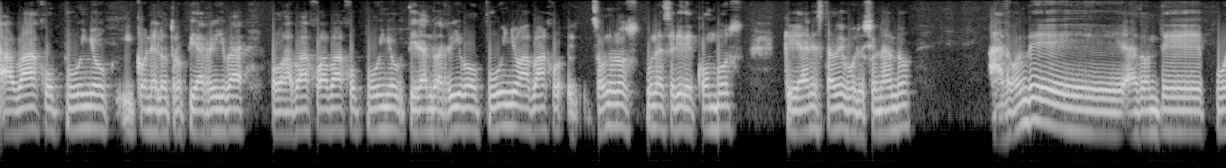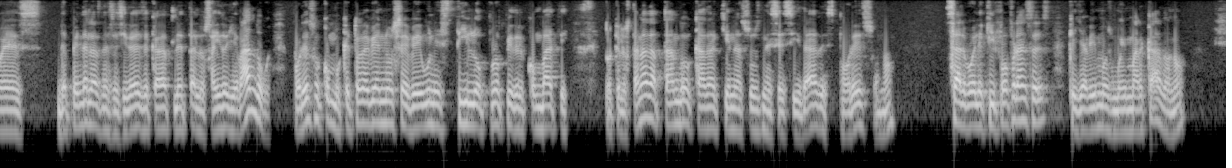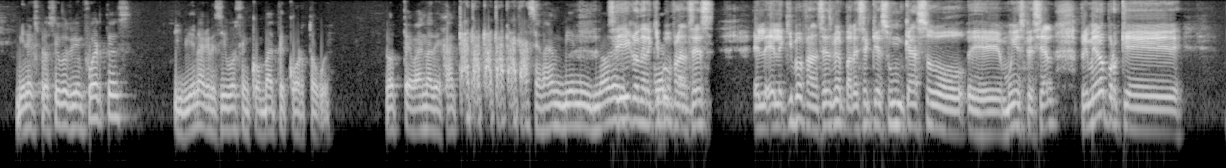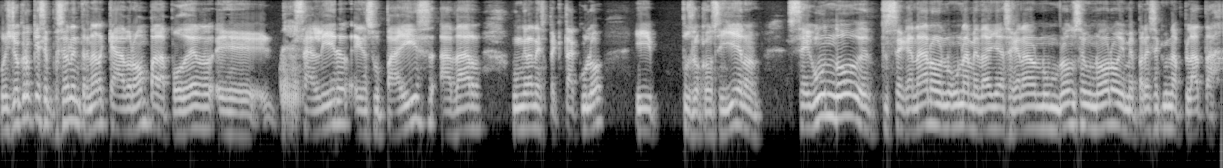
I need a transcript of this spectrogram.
abajo, puño y con el otro pie arriba, o abajo, abajo, puño tirando arriba, o puño abajo. Son unos, una serie de combos que han estado evolucionando. ¿A dónde, a dónde pues depende de las necesidades de cada atleta, los ha ido llevando. Por eso como que todavía no se ve un estilo propio del combate, porque lo están adaptando cada quien a sus necesidades, por eso, ¿no? Salvo el equipo francés, que ya vimos muy marcado, ¿no? Bien explosivos, bien fuertes y bien agresivos en combate corto, güey. No te van a dejar, ta, ta, ta, se van bien y no... Sí, con el equipo francés. El, equipo francés me parece que es un caso eh, muy especial. Primero porque pues yo creo que se pusieron a entrenar cabrón para poder eh, salir en su país a dar un gran espectáculo y pues lo consiguieron. Segundo, eh, se ganaron una medalla, se ganaron un bronce, un oro y me parece que una plata.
